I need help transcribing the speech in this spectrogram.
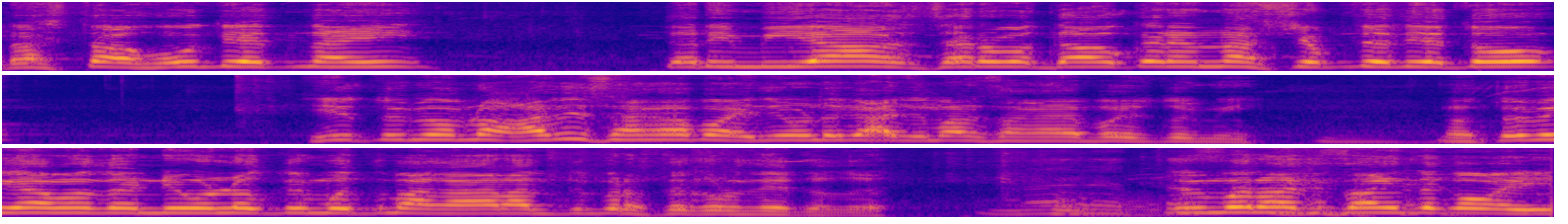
रस्ता होऊ देत नाही. तरी मी या सर्व गावकऱ्यांना शब्द देतो. ही तुम्ही मला आधी सांगा पाहिजे. निवडणूक आधी मला सांगायला पाहिजे तुम्ही. मग तुम्ही काय म्हणता? निवडणूक तुम्ही मत मागा आला आणि तुम्ही रस्ता करून देतात. तुम्ही मला आधी सांगितलं का बाई?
